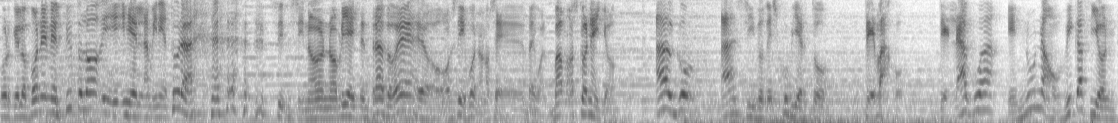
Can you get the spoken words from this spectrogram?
Porque lo pone en el título y, en la miniatura. si, si no, no habríais entrado, ¿eh? O sí, bueno, no sé, da igual. Vamos con ello. Algo ha sido descubierto debajo del agua en una ubicación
